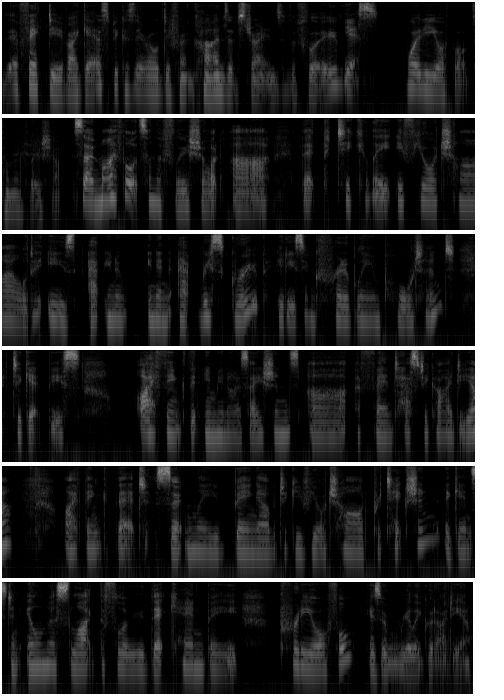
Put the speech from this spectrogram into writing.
effective, I guess, because they're all different kinds of strains of the flu. Yes. What are your thoughts on the flu shot? So my thoughts on the flu shot are that particularly if your child is at, in, a, in an at-risk group, it is incredibly important to get this. I think that immunisations are a fantastic idea. I think that certainly being able to give your child protection against an illness like the flu that can be pretty awful is a really good idea.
